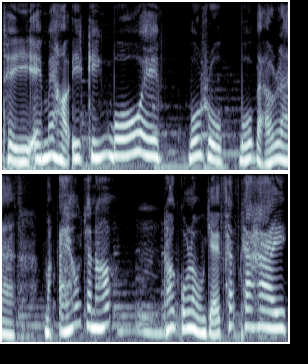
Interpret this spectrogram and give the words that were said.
thì em mới hỏi ý kiến bố em bố ruột bố bảo là mặc áo cho nó. Ừ. đó cũng là một giải pháp khá hay.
